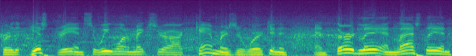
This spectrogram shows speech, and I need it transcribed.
for the history, and so we want to make sure our cameras are working. And, and thirdly, and lastly, and,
